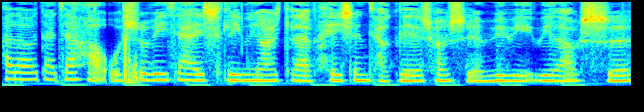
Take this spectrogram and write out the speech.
Hello，大家好，我是 V 加 H Living Art Lab 黑生巧克力的创始人 Vivi V 老师。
